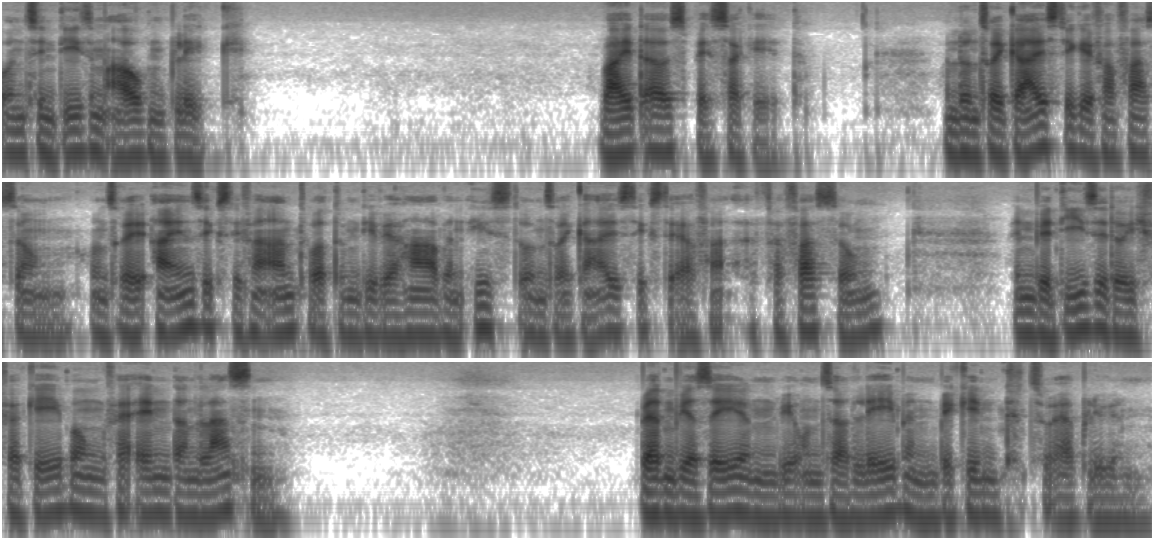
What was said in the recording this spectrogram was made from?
uns in diesem Augenblick weitaus besser geht. Und unsere geistige Verfassung, unsere einzigste Verantwortung, die wir haben, ist unsere geistigste Verfassung, wenn wir diese durch Vergebung verändern lassen, werden wir sehen, wie unser Leben beginnt zu erblühen.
